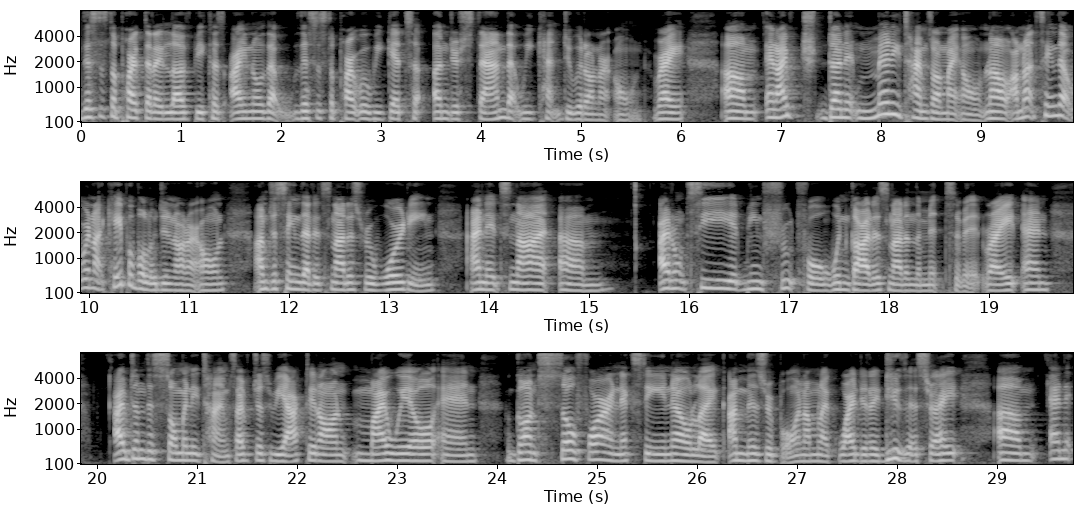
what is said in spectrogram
this is the part that I love because I know that this is the part where we get to understand that we can't do it on our own, right? Um, and I've done it many times on my own. Now, I'm not saying that we're not capable of doing it on our own. I'm just saying that it's not as rewarding and it's not, um, I don't see it being fruitful when God is not in the midst of it, right? And I've done this so many times. I've just reacted on my will and gone so far, and next thing you know, like I'm miserable, and I'm like, why did I do this, right? Um, and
